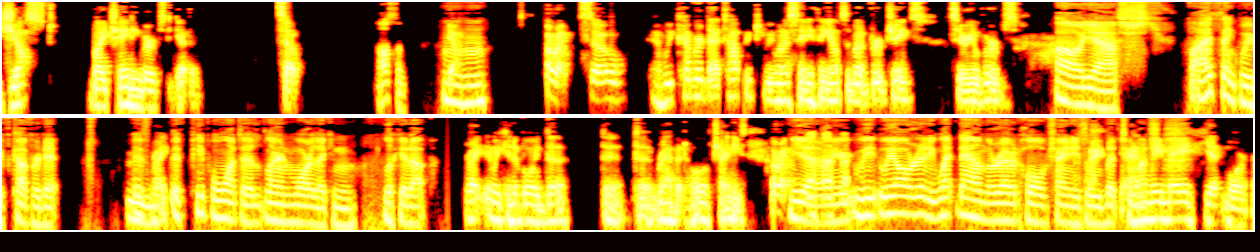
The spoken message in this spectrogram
just by chaining verbs together. So, Awesome. Yeah. Mhm. all right. So, have we covered that topic? Do we want to say anything else about verb chains, serial verbs? Oh yeah. I think we've covered it. If, Right. if people want to learn more, they can look it up. Right? And we can avoid the, the, the rabbit hole of Chinese. All right. Yeah, we, we we already went down the rabbit hole of Chinese a little bit too and much. we may yet more.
